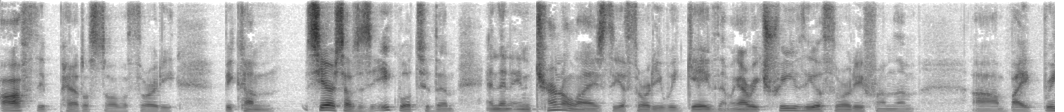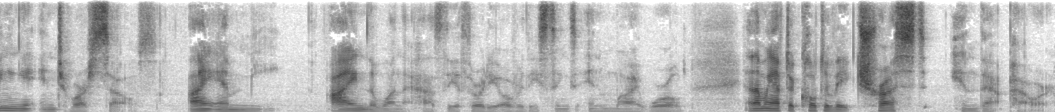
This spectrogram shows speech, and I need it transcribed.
off the pedestal of authority, become see ourselves as equal to them, and then internalize the authority we gave them. We gotta retrieve the authority from them um, by bringing it into ourselves. I am me. I'm the one that has the authority over these things in my world. And then we have to cultivate trust in that power.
